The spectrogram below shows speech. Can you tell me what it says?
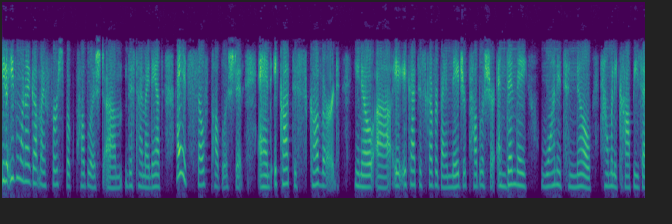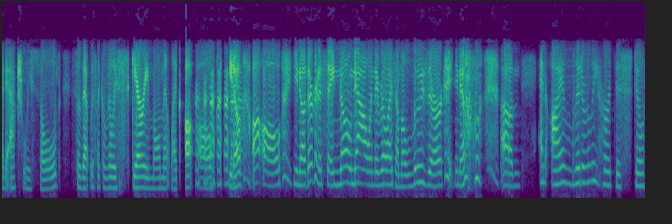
You know, even when I got my first book published, um, this time I dance, I had self-published it, and it got discovered. You know, uh, it, it got discovered by a major publisher, and then they wanted to know how many copies I'd actually sold so that was like a really scary moment like uh-oh you know uh-oh you know they're going to say no now when they realize i'm a loser you know? Um and i literally heard this still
